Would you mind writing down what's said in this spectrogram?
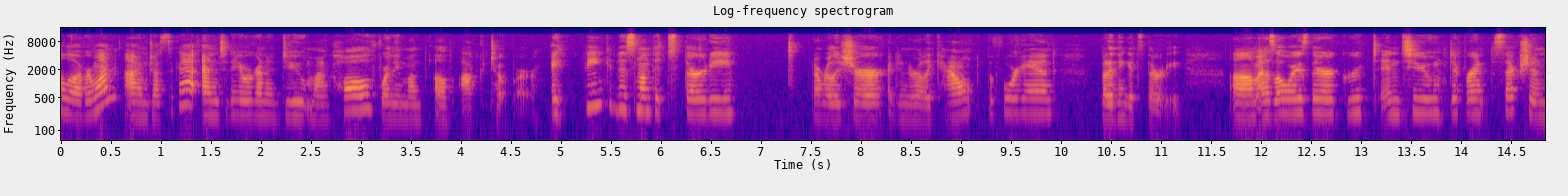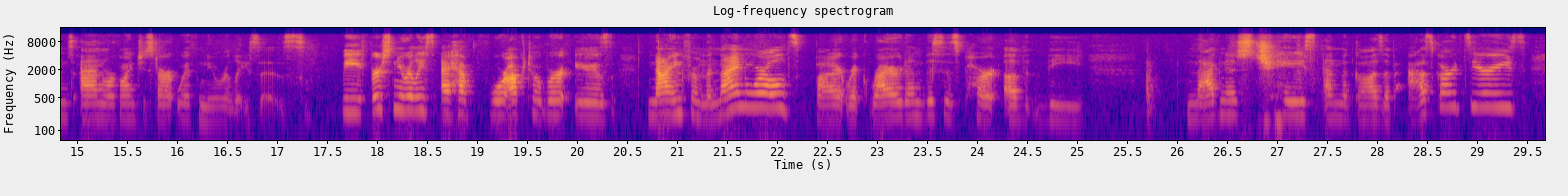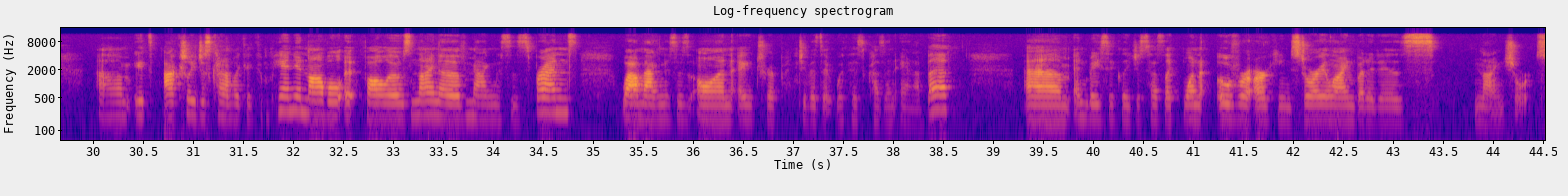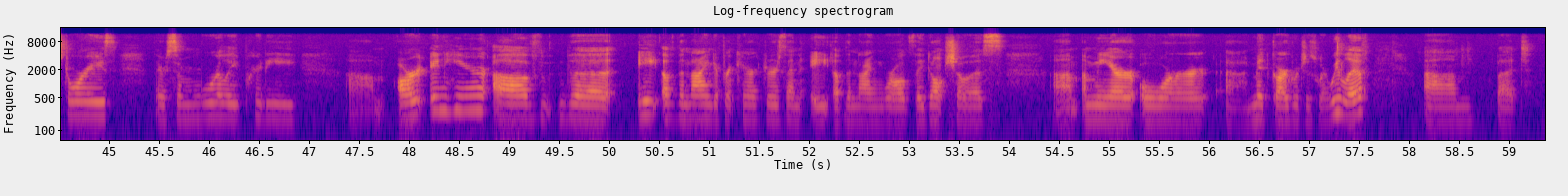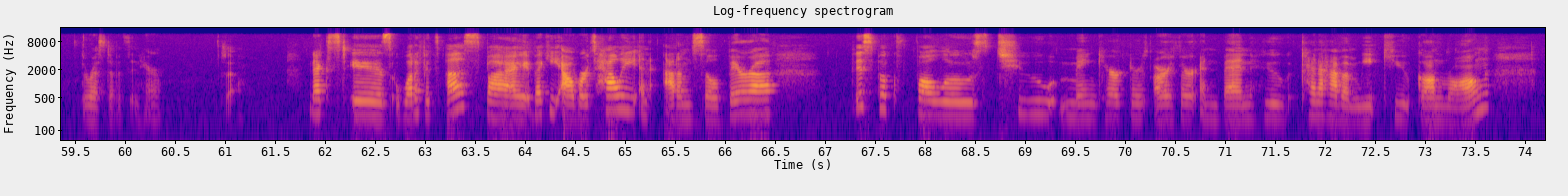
Hello everyone, I'm Jessica and today we're going to do my haul for the month of October. I think this month it's 30, not really sure, I didn't really count beforehand, but I think it's 30. Um, as always they're grouped into different sections and we're going to start with new releases. The first new release I have for October is Nine from the Nine Worlds by Rick Riordan. This is part of the Magnus Chase and the Gods of Asgard series. Um, it's actually just kind of like a companion novel. It follows nine of Magnus's friends while Magnus is on a trip to visit with his cousin Annabeth. Um, and basically just has like one overarching storyline, but it is nine short stories. There's some really pretty um, art in here of the eight of the nine different characters and eight of the nine worlds. They don't show us um, Ymir or uh, Midgard, which is where we live, um, but the rest of it's in here. So next is What If It's Us by Becky Albertalli and Adam Silvera. This book follows two main characters, Arthur and Ben, who kind of have a meet cute gone wrong.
